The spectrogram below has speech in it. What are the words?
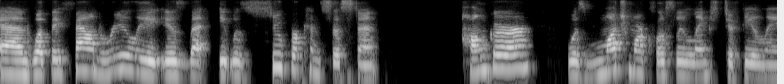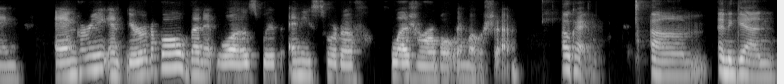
And what they found really is that it was super consistent hunger was much more closely linked to feeling angry and irritable than it was with any sort of pleasurable emotion. Okay. Um, and again,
